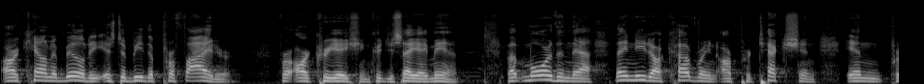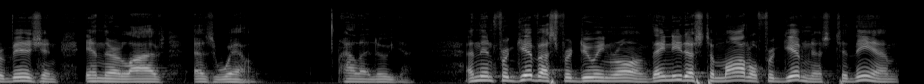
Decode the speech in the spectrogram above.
Our accountability is to be the provider for our creation. Could you say amen? But more than that, they need our covering, our protection and provision in their lives as well. Hallelujah. And then forgive us for doing wrong. They need us to model forgiveness to them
